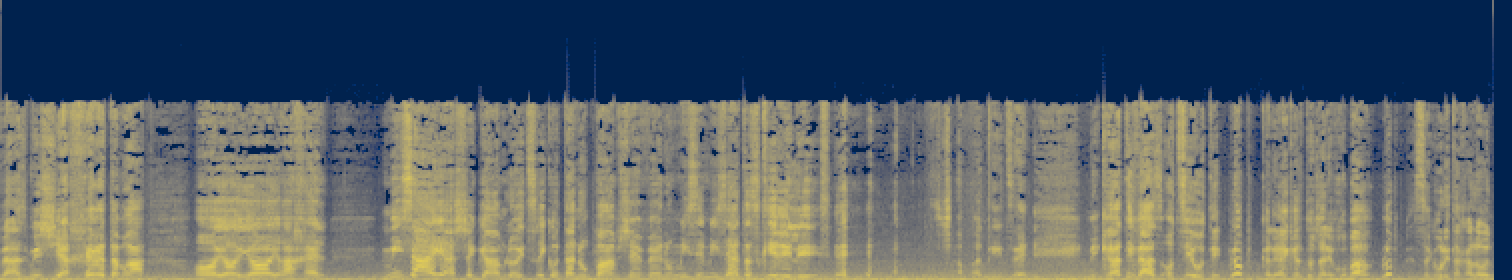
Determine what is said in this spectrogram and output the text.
ואז מישהי אחרת אמרה, אוי אוי אוי, רחל, מי זה היה שגם לא הצחיק אותנו פעם שהבאנו? מי זה, מי זה? תזכירי לי. שמעתי את זה, נקרעתי ואז הוציאו אותי. פלופ, כנראה קלטו שאני מחובר, פלופ, סגרו לי את החלון.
